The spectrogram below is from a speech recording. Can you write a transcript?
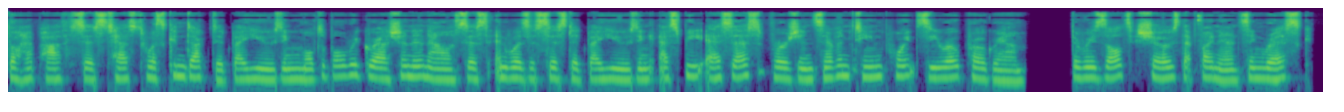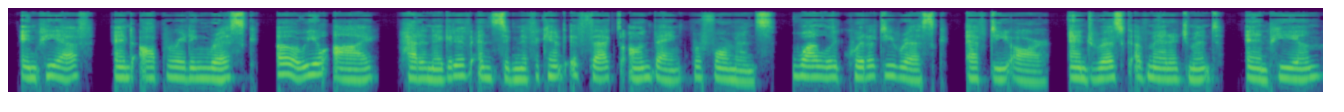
The hypothesis test was conducted by using multiple regression analysis and was assisted by using SPSS version 17.0 program. The results shows that financing risk, NPF, and operating risk, OEOI, had a negative and significant effect on bank performance, while liquidity risk, FDR, and risk of management, NPM,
